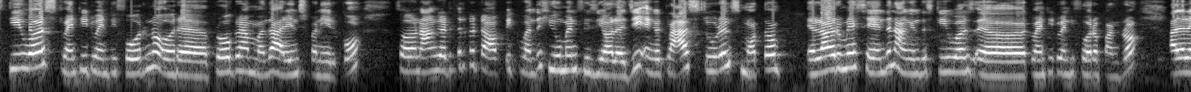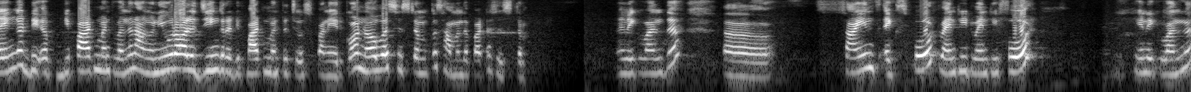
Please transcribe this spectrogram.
ஸ்கீவர்ஸ் டுவெண்ட்டி டுவெண்ட்டி ஃபோர்னு ஒரு ப்ரோக்ராம் வந்து அரேஞ்ச் பண்ணியிருக்கோம். ஸோ நாங்கள் எடுத்திருக்க டாபிக் வந்து ஹியூமன் ஃபிசியாலஜி எங்கள் கிளாஸ் ஸ்டூடெண்ட்ஸ் மொத்தம் எல்லாருமே சேர்ந்து நாங்கள் இந்த ஸ்கீவர்ஸ் டுவெண்ட்டி டுவெண்ட்டி ஃபோரை பண்ணுறோம் அதில் எங்கள் டி டிபார்ட்மெண்ட் வந்து நாங்கள் நியூராலஜிங்கிற டிபார்ட்மெண்ட்டை சூஸ் பண்ணியிருக்கோம். நர்வஸ் சிஸ்டம்க்கு சம்மந்தப்பட்ட சிஸ்டம் இன்னைக்கு வந்து science expo twenty twenty four இன்னைக்கு வந்து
